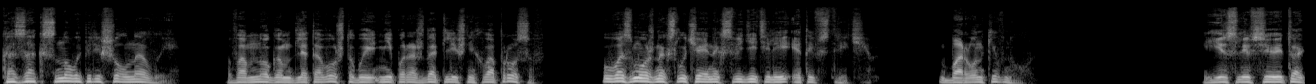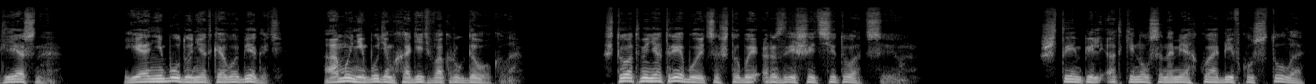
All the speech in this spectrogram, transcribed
Казак снова перешел на «вы». Во многом для того, чтобы не порождать лишних вопросов у возможных случайных свидетелей этой встречи. Барон кивнул. «Если все и так ясно, я не буду ни от кого бегать, а мы не будем ходить вокруг да около. Что от меня требуется, чтобы разрешить ситуацию?» Штемпель откинулся на мягкую обивку стула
